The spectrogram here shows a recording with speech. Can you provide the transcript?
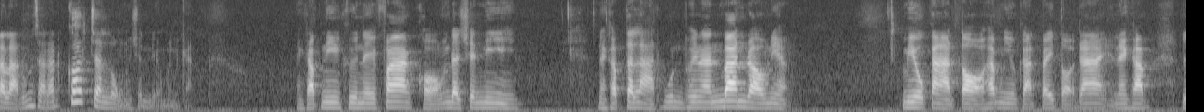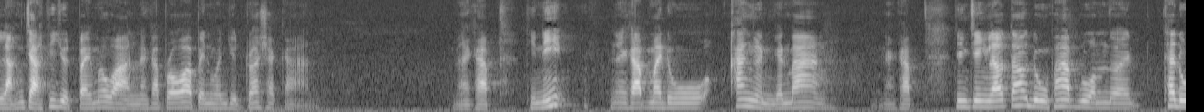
ตลาดหุ้นสหรัฐก็จะลงเช่นเดียวกันนะครับนี่คือในฝ้าของดัชนี นะครับตลาดหุ้นเพราะฉะนั้นบ้านเราเนี่ยมีโอกาสต่อครับมีโอกาสไปต่อได้นะครับ หลังจากที่หยุดไปเมื่อวานนะครับ เพราะว่าเป็นวันหยุดราชการนะครับ ทีนี้นะครับมาดูค่าเงินกันบ้างนะครับ จริงๆแล้วต้องดูภาพรวมโดยถ้าดู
